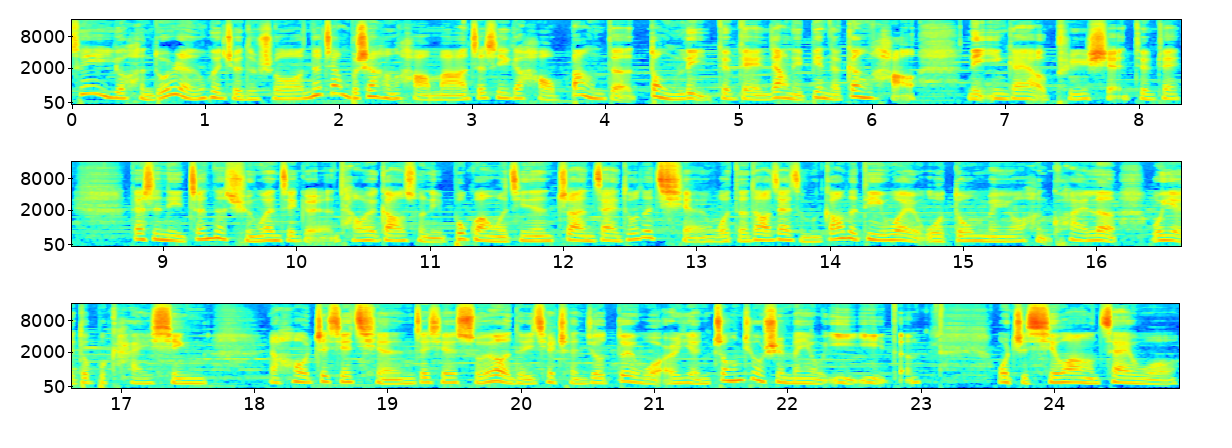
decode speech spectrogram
所以有很多人会觉得说，那这样不是很好吗？这是一个好棒的动力，对不对？让你变得更好，你应该要 appreciate，对不对？但是你真的询问这个人，他会告诉你，不管我今天赚再多的钱，我得到再怎么高的地位，我都没有很快乐，我也都不开心。然后这些钱，这些所有的一切成就，对我而言，终究是没有意义的。我只希望在我。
